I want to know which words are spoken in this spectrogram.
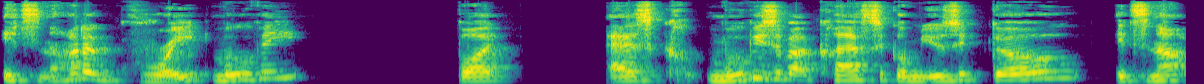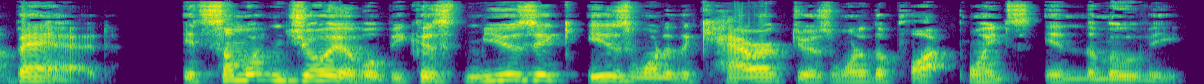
It's not a great movie, but as cl- movies about classical music go, it's not bad. It's somewhat enjoyable because music is one of the characters, one of the plot points in the movie.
